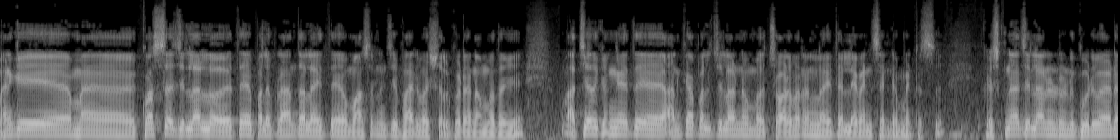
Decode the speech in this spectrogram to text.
మనకి మన కోస్తా జిల్లాలో అయితే పలు ప్రాంతాల్లో అయితే మాసం నుంచి భారీ వర్షాలు కూడా నమోదయ్యాయి. అత్యధికంగా అయితే అనకాపల్లి జిల్లాలో చోడవరంలో అయితే లెవెన్ సెంటీమీటర్స్ కృష్ణా జిల్లాలో గుడివాడ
